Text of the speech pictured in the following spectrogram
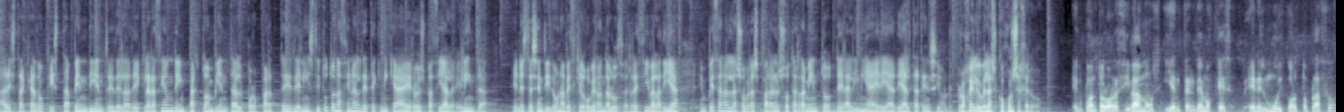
ha destacado que está pendiente de la declaración de impacto ambiental por parte del Instituto Nacional de Técnica Aeroespacial, el INTA. En este sentido, una vez que el gobierno andaluz reciba la DIA, empezarán las obras para el soterramiento de la línea aérea de alta tensión. Rogelio Velasco, consejero. En cuanto lo recibamos y entendemos que es en el muy corto plazo,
